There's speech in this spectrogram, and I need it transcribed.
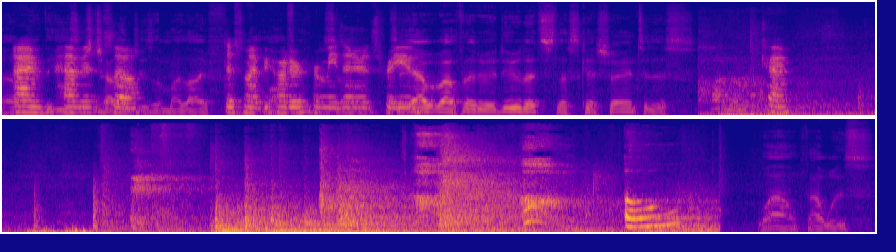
uh, I one of the easiest so challenges of my life. this might be harder for me than it is for so you. Yeah, without further ado, let's let's get straight into this. Okay. Wow, that was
